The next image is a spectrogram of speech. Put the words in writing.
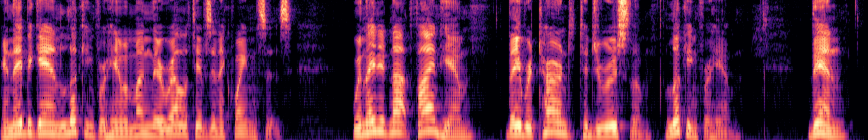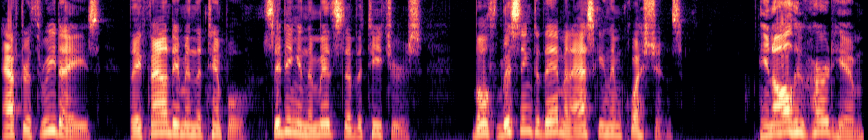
and they began looking for him among their relatives and acquaintances. When they did not find him, they returned to Jerusalem, looking for him. Then, after three days, they found him in the temple, sitting in the midst of the teachers, both listening to them and asking them questions. And all who heard him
